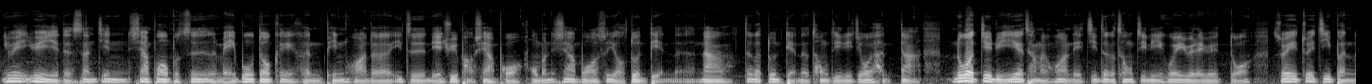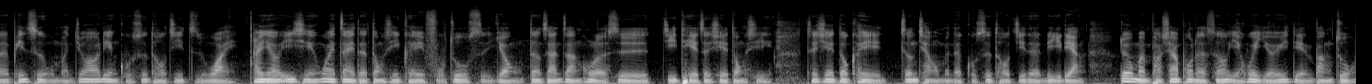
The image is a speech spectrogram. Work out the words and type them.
因为越野的山径下坡不是每一步都可以很平滑的一直连续跑下坡，我们的下坡是有顿点的，那这个顿点的冲击力就会很大。如果距离越长的话，累积这个冲击力会越来越多。所以最基本的，平时我们就要练股四头肌之外，还有一些外在的东西可以辅助使用，登山杖或者是肌贴这些东西，这些都可以增强我们的股四头肌的力量，对我们跑下坡的时候也会有一点帮助。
